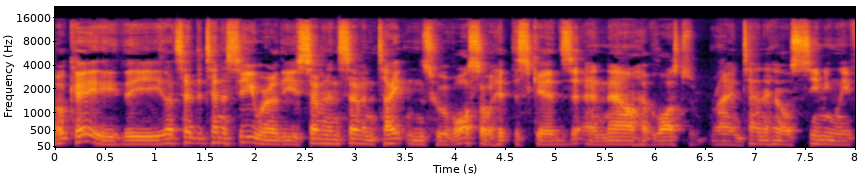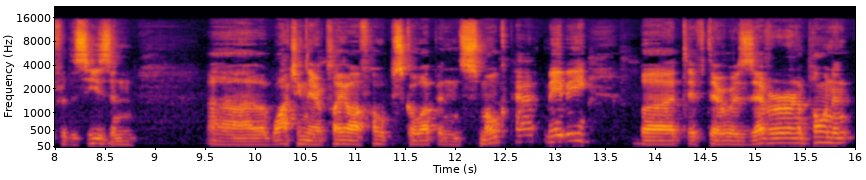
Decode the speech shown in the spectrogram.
Okay, the let's head to Tennessee, where the seven and seven Titans, who have also hit the skids and now have lost Ryan Tannehill seemingly for the season, uh, watching their playoff hopes go up in smoke, Pat, maybe. But if there was ever an opponent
